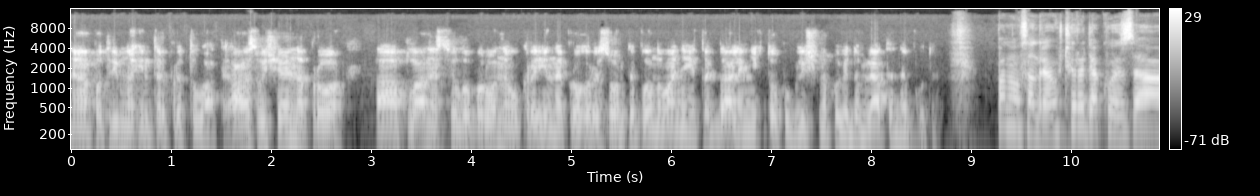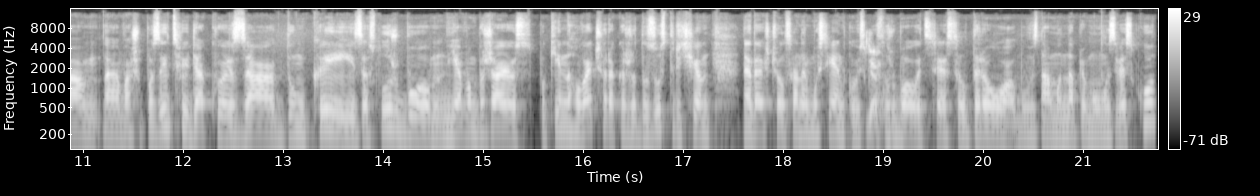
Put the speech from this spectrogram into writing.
е, потрібно інтерпретувати. А звичайно, про е, плани Сил оборони України, про горизонти планування і так далі ніхто публічно повідомляти не буде. Пане Олександре, щиро дякую за е, вашу позицію. Дякую за думки і за службу. Я вам бажаю спокійного вечора. Кажу до зустрічі. Нагадаю, що Олександр Мусієнко, військовослужбовець сил ТРО, був з нами на прямому зв'язку.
